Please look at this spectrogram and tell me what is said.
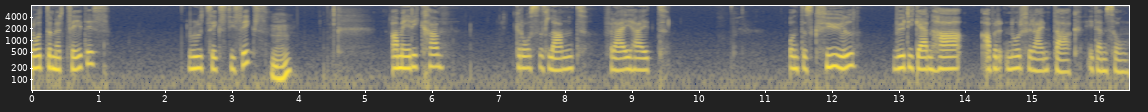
Roter Mercedes. Route 66. Mhm. Amerika. Großes Land. Freiheit. Und das Gefühl würde ich gerne haben, aber nur für einen Tag in diesem Song.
